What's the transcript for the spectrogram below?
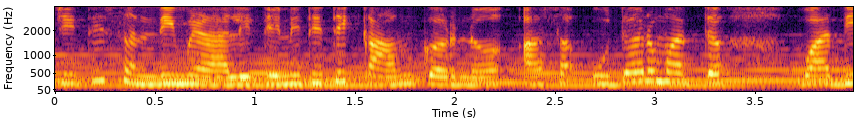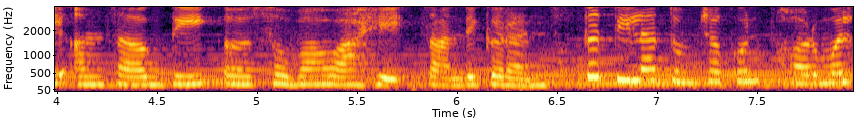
जिथे संधी मिळाली त्याने तिथे काम करणं असा उदरमतवादी आमचा अगदी स्वभाव आहे चांदेकरांचा. तर तिला तुमच्याकडून फॉर्मल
